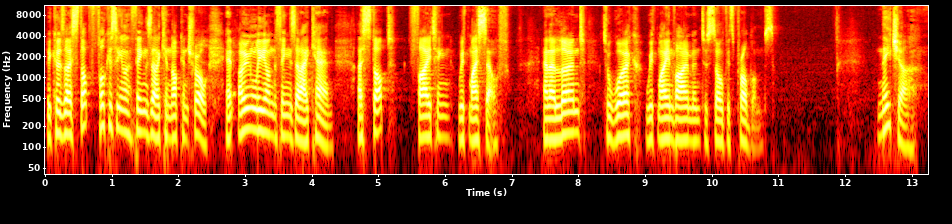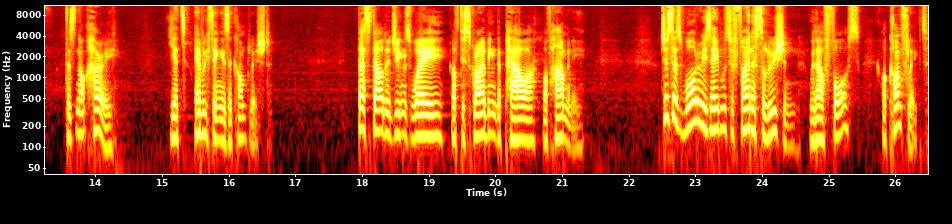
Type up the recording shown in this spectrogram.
because I stopped focusing on things that I cannot control and only on the things that I can. I stopped fighting with myself and I learned to work with my environment to solve its problems. Nature does not hurry, yet everything is accomplished. That's Tao Te Ching's way of describing the power of harmony. Just as water is able to find a solution without force or conflict,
